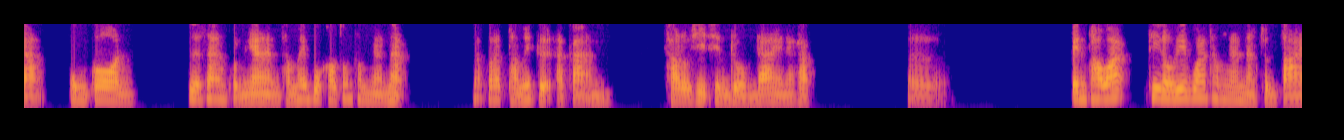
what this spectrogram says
จากองค์กร เพื่อสร้างผลงานทำให้พวกเขาต้องทำงานหนักแล้วก็ทำให้เกิดอาการคาโรชิซินโดรมได้นะครับ เออเป็นภาวะที่เราเรียกว่าทำงานหนักจนตาย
